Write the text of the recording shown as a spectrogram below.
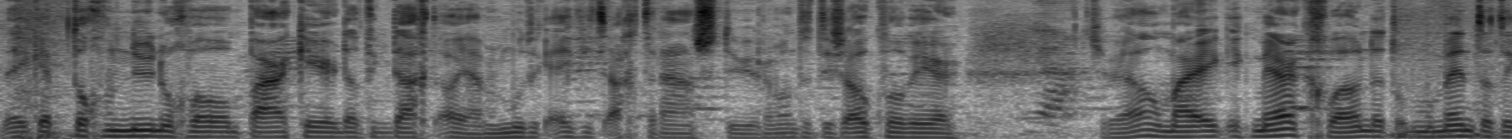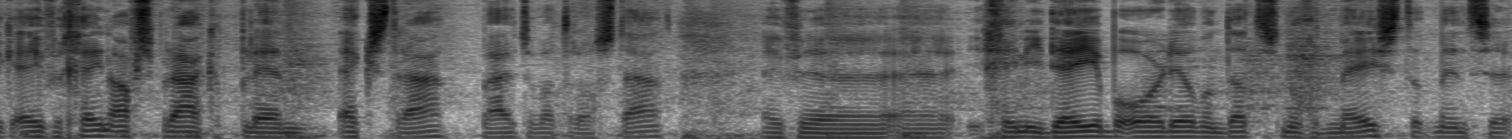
Ik heb toch nu nog wel een paar keer dat ik dacht... oh ja, dan moet ik even iets achteraan sturen. Want het is ook wel weer... Ja. Weet je wel. Maar ik, ik merk gewoon dat op het moment dat ik even geen afspraken plan extra... buiten wat er al staat... even eh, geen ideeën beoordeel. Want dat is nog het meest. Dat mensen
